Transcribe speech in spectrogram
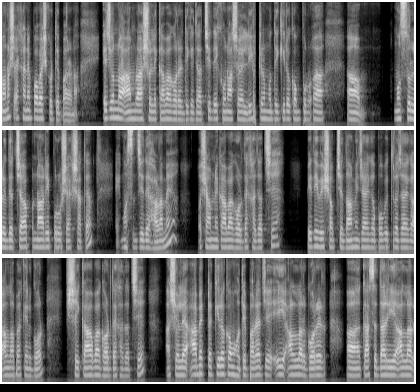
মানুষ এখানে প্রবেশ করতে পারে না। এজন্য আমরা আসলে কাবাঘরের দিকে যাচ্ছি। দেখুন, আসলে লিফটের মধ্যে কীরকম মুসল্লিদের চাপ, নারী পুরুষ একসাথে। মসজিদে হারামে, ও সামনে কাবাঘর দেখা যাচ্ছে। পৃথিবীর সবচেয়ে দামি জায়গা, পবিত্র জায়গা, আল্লাহ পাকের গড় সেই কাবা ঘর দেখা যাচ্ছে। আসলে আবেগটা কীরকম হতে পারে যে এই আল্লাহর ঘরের কাছে দাঁড়িয়ে আল্লাহর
